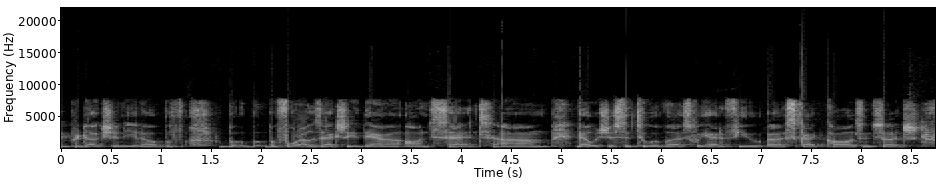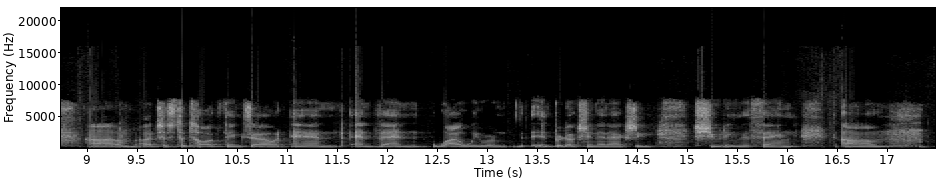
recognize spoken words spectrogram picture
pre-production, you know, bef- b- before I was actually there on set, um, that was just the two of us. We had a few uh, Skype calls and such, um, uh, just to talk things out. And and then while we were in production and actually shooting the thing, um,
